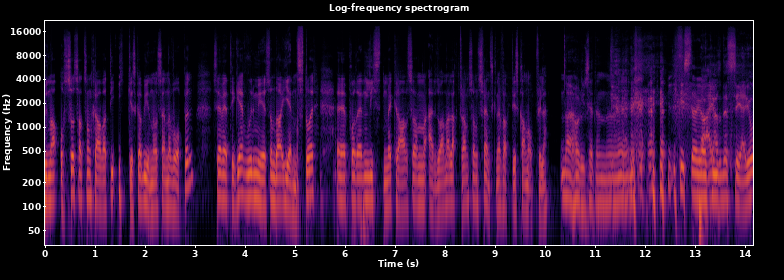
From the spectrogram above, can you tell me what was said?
Hun har også satt som krav at de ikke skal begynne å sende våpen. Så jeg vet ikke hvor mye som da gjenstår eh, på den listen med krav som Erdogan har lagt fram, som svenskene faktisk kan oppfylle. Nei, Har du sett en uh, liste? Nei, altså det ser jo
